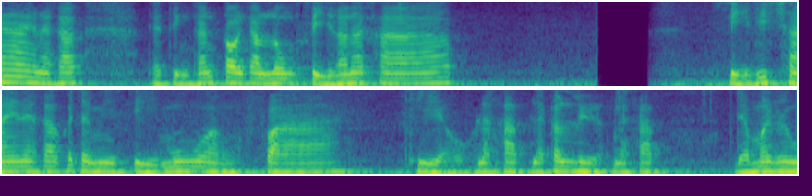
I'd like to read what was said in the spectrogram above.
ง่าย ๆนะครับ เดี๋ยวถึงขั้นตอนการลงสีแล้วนะครับ สีที่ใช้นะครับก็จะมีสีม่วง ฟ้า เขียวนะครับ แล้วก็เหลืองนะครับ เดี๋ยวมาดู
